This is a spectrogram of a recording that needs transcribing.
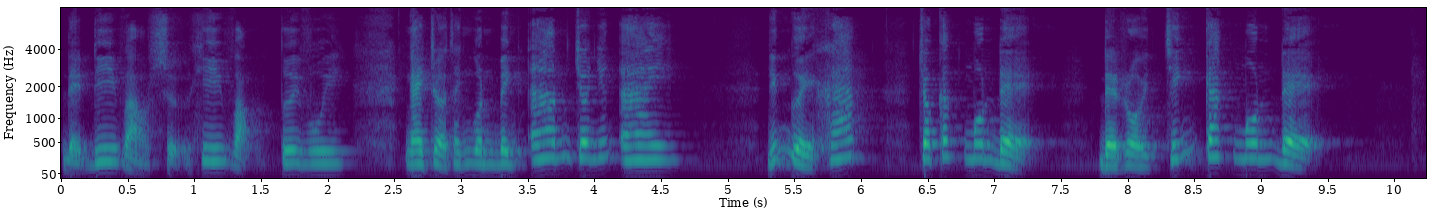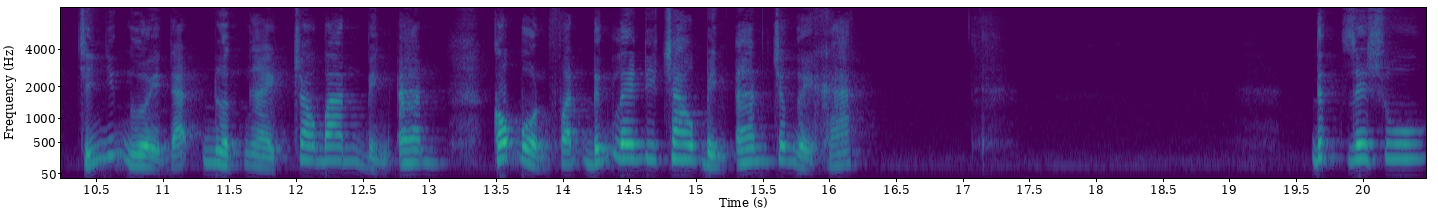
để đi vào sự hy vọng tươi vui. Ngài trở thành nguồn bình an cho những ai, những người khác, cho các môn đệ, để rồi chính các môn đệ, chính những người đã được Ngài trao ban bình an, có bổn phận đứng lên đi trao bình an cho người khác. Đức Giêsu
